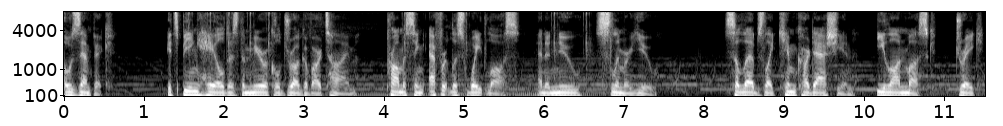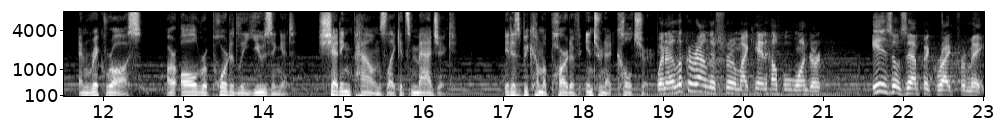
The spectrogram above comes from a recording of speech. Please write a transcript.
Ozempic. It's being hailed as the miracle drug of our time, promising effortless weight loss and a new, slimmer you. Celebs like Kim Kardashian, Elon Musk, Drake, and Rick Ross are all reportedly using it, shedding pounds like it's magic. It has become a part of internet culture. When I look around this room, I can't help but wonder, is Ozempic right for me?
